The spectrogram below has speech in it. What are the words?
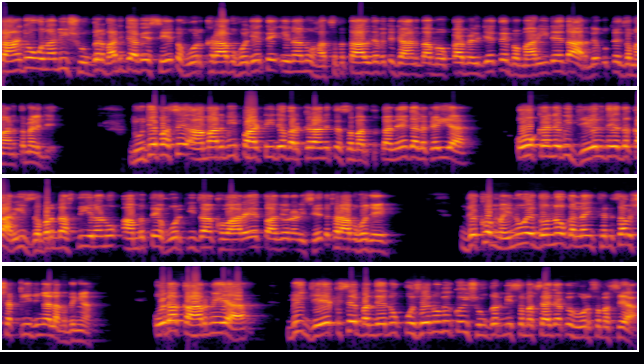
ਤਾਂ ਜੋ ਉਹਨਾਂ ਦੀ ਸ਼ੂਗਰ ਵੱਧ ਜਾਵੇ, ਸਿਹਤ ਹੋਰ ਖਰਾਬ ਹੋ ਜੇ ਤੇ ਇਹਨਾਂ ਨੂੰ ਹਸਪਤਾਲ ਦੇ ਵਿੱਚ ਜਾਣ ਦਾ ਮੌਕਾ ਮਿਲ ਜੇ ਤੇ ਬਿਮਾਰੀ ਦੇ ਆਧਾਰ ਦੇ ਉੱਤੇ ਜ਼ਮਾਨਤ ਮਿਲ ਜੇ। ਦੂਜੇ ਪਾਸੇ ਆਮ ਆਦਮੀ ਪਾਰਟੀ ਦੇ ਵਰਕਰਾਂ ਨੇ ਤੇ ਸਮਰਥਕਾਂ ਨੇ ਇਹ ਗੱਲ ਕਹੀ ਹੈ, ਉਹ ਕਹਿੰਦੇ ਵੀ ਜੇਲ੍ਹ ਦੇ ਅਧਿਕਾਰੀ ਜ਼ਬਰਦਸਤੀ ਇਹਨਾਂ ਨੂੰ ਅੰਬ ਤੇ ਹੋਰ ਚੀਜ਼ਾਂ ਖਵਾ ਰਹੇ ਤਾਂ ਜੋ ਉਹਨਾਂ ਦੀ ਸਿਹਤ ਖਰਾਬ ਹੋ ਜੇ। ਦੇਖੋ, ਮੈਨੂੰ ਇਹ ਦੋਨੋਂ ਗੱਲਾਂ ਇੱਥੇ ਸਭ ਸ਼ੱਕੀ ਜੀਆਂ ਲੱਗਦੀਆਂ। ਉਹਦਾ ਕਾਰਨ ਇਹ ਆ ਵੀ ਜੇ ਕਿਸੇ ਬੰਦੇ ਨੂੰ, ਕਿਸੇ ਨੂੰ ਵੀ ਕੋਈ ਸ਼ੂਗਰ ਦੀ ਸਮੱਸਿਆ ਜਾਂ ਕੋਈ ਹੋਰ ਸਮੱਸਿਆ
